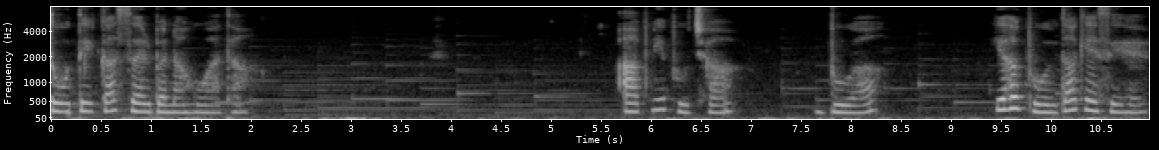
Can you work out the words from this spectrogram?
तोते का सर बना हुआ था। आपने पूछा, बुआ, यह बोलता कैसे है?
